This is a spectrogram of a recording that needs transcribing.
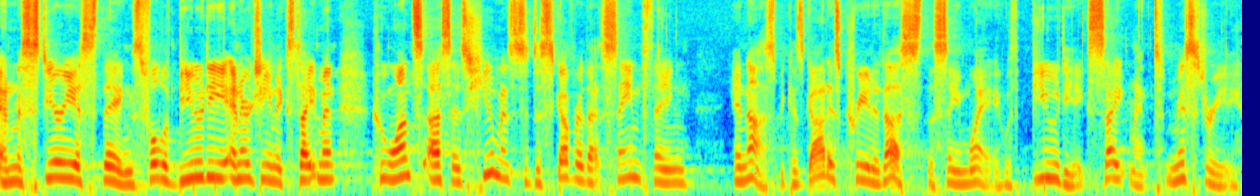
and mysterious things, full of beauty, energy, and excitement, who wants us as humans to discover that same thing in us, because God has created us the same way, with beauty, excitement, mystery.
